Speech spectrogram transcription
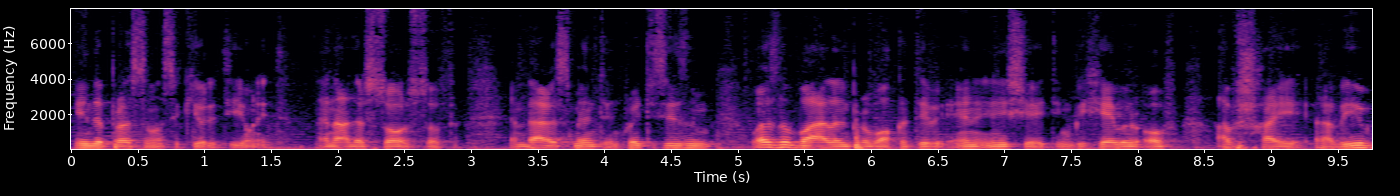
in the personal security unit. Another source of embarrassment and criticism was the violent, provocative, and initiating behavior of Avishai Raviv,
